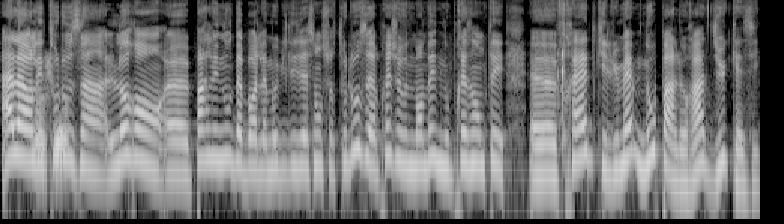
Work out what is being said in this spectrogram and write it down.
Alors, les. Toulousains, Laurent, euh, parlez-nous d'abord de la mobilisation sur Toulouse et après, je vais vous demander de nous présenter euh, Fred qui lui-même nous parlera du CASIT.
